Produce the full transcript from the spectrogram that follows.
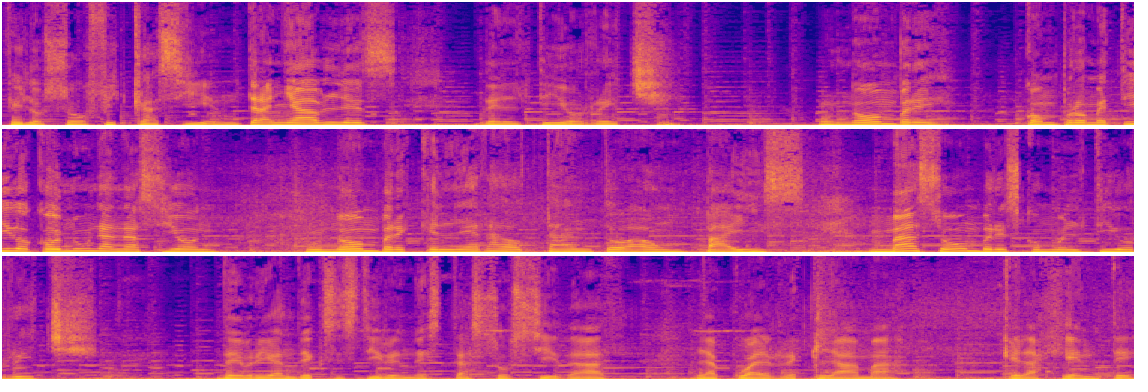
filosóficas y entrañables del tío Rich. Un hombre comprometido con una nación, un hombre que le ha dado tanto a un país, más hombres como el tío Rich deberían de existir en esta sociedad, la cual reclama que la gente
